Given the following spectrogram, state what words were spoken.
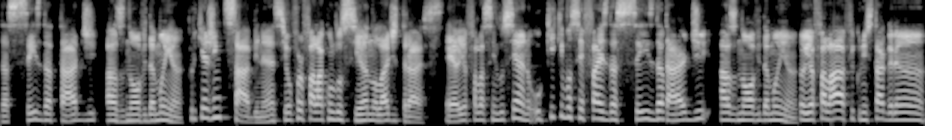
das seis da tarde às nove da manhã. Porque a gente sabe, né? Se eu for falar com o Luciano lá de trás, é, eu ia falar assim, Luciano, o que que você faz das seis da tarde às nove da manhã? Eu ia falar, ah, fico no Instagram,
